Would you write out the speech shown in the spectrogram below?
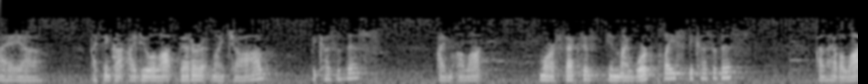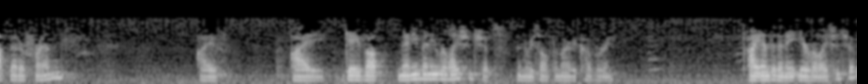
I uh, I think I, I do a lot better at my job because of this. I'm a lot more effective in my workplace because of this. I have a lot better friends. I've I gave up many many relationships in the result of my recovery. I ended an eight year relationship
